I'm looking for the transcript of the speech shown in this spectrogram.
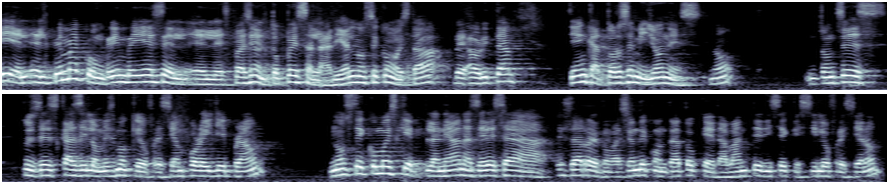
Sí, el, tema con Green Bay es el, espacio en el tope salarial, no sé cómo está. Ahorita tienen 14 millones, ¿no? Entonces, pues es casi lo mismo que ofrecían por AJ Brown. No sé cómo es que planeaban hacer esa, esa renovación de contrato que Davante dice que sí le ofrecieron.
